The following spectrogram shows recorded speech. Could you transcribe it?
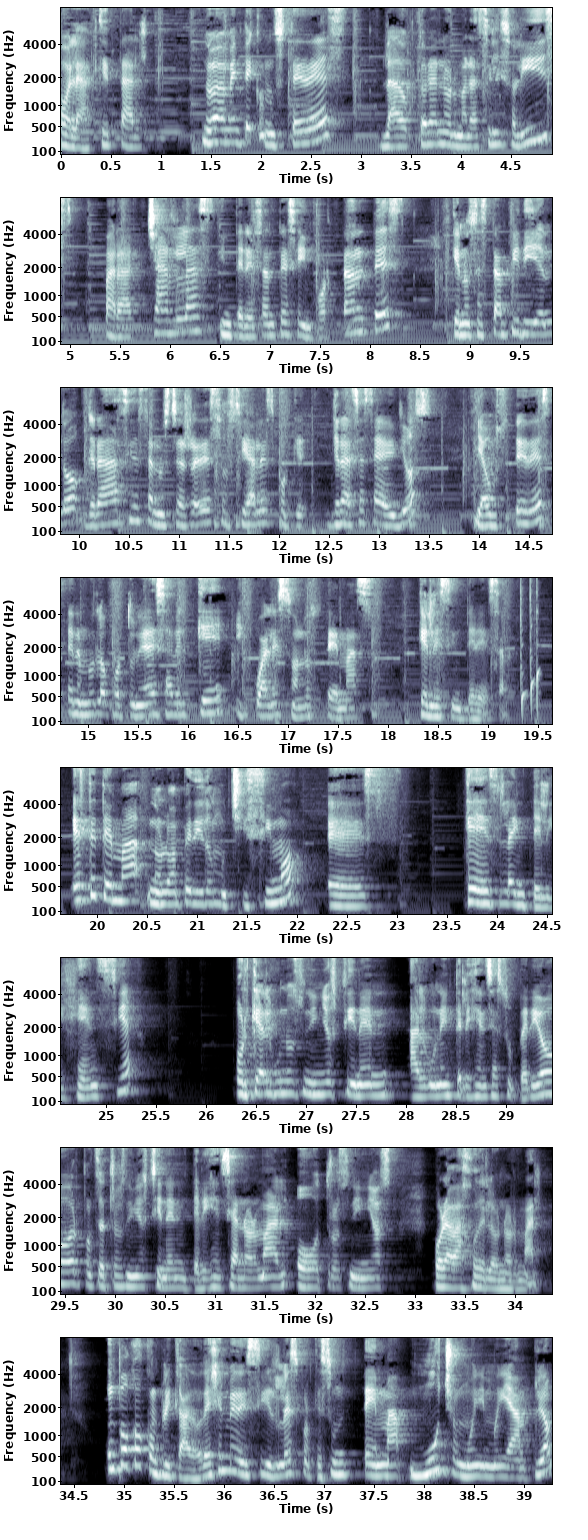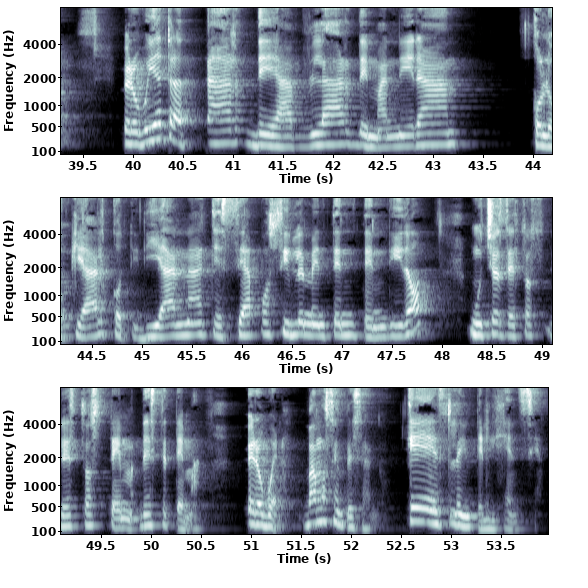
Hola, ¿qué tal? Nuevamente con ustedes, la doctora Norma Araceli Solís, para charlas interesantes e importantes que nos están pidiendo gracias a nuestras redes sociales, porque gracias a ellos y a ustedes tenemos la oportunidad de saber qué y cuáles son los temas que les interesan. Este tema nos lo han pedido muchísimo, es ¿qué es la inteligencia? Porque algunos niños tienen alguna inteligencia superior, porque otros niños tienen inteligencia normal o otros niños por abajo de lo normal. Un poco complicado, déjenme decirles, porque es un tema mucho, muy, muy amplio, pero voy a tratar de hablar de manera coloquial, cotidiana, que sea posiblemente entendido muchos de estos, de estos temas, de este tema. Pero bueno, vamos empezando. ¿Qué es la inteligencia?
